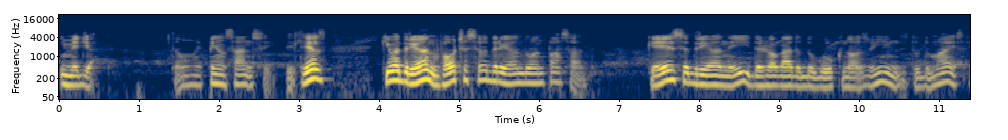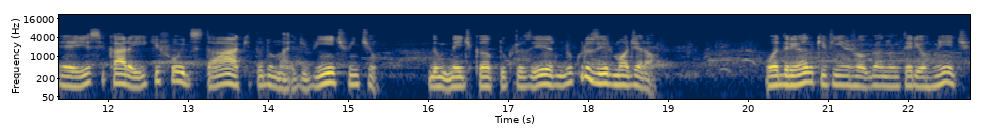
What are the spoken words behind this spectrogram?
imediato. Então é pensar nisso aí, beleza? Que o Adriano volte a ser o Adriano do ano passado. Que esse Adriano aí, da jogada do gol que nós vimos e tudo mais, é esse cara aí que foi destaque e tudo mais, de 20, 21. Do meio de campo do Cruzeiro, no Cruzeiro modo geral. O Adriano que vinha jogando anteriormente,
